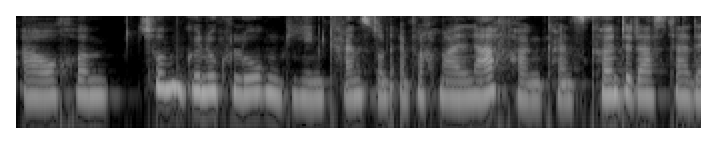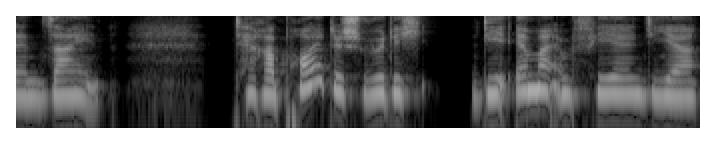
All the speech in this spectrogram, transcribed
auch ähm, zum Gynäkologen gehen kannst und einfach mal nachfragen kannst, könnte das da denn sein? Therapeutisch würde ich dir immer empfehlen, dir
